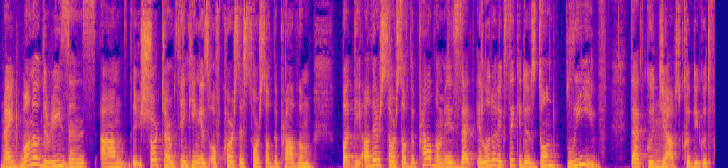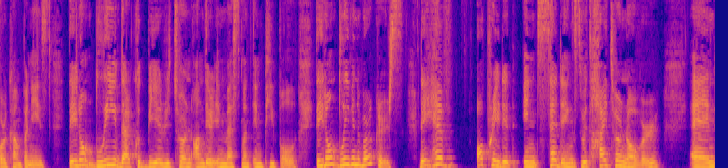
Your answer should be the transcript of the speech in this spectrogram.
right? Mm. One of the reasons um, short term thinking is, of course, the source of the problem. But the other source of the problem is that a lot of executives don't believe that good mm. jobs could be good for companies. They don't believe there could be a return on their investment in people. They don't believe in workers. They have operated in settings with high turnover and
